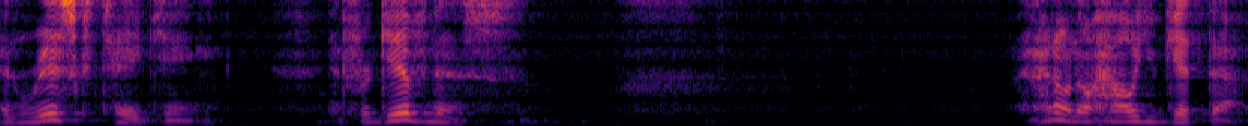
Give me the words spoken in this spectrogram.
and risk taking and forgiveness. And I don't know how you get that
